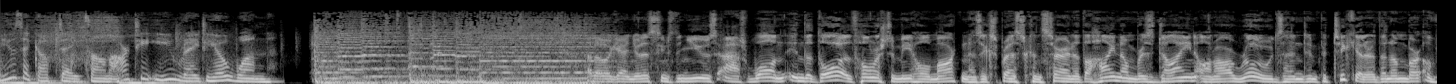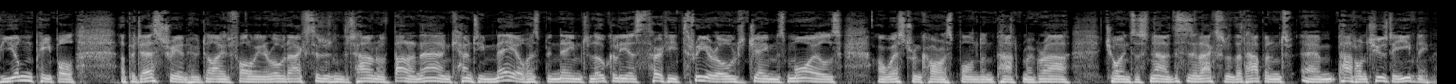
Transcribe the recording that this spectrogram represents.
Music updates on RTE Radio 1. Hello again. You're listening to the news at one. In the Dáil, Taoiseach Micheál Martin has expressed concern at the high numbers dying on our roads and in particular the number of young people. A pedestrian who died following a road accident in the town of Ballina in County Mayo has been named locally as 33-year-old James Moyles. Our Western correspondent Pat McGrath joins us now. This is an accident that happened, um, Pat, on Tuesday evening.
